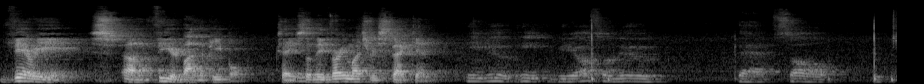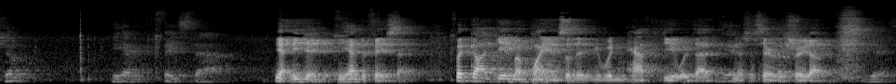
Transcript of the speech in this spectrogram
very um, feared by the people. Okay, so they very much respect him. He knew, he, he also knew that Saul would kill him. He had to face that. Yeah, he did. He had to face that. But God gave him a plan so that he wouldn't have to deal with that necessarily straight up. Yes.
